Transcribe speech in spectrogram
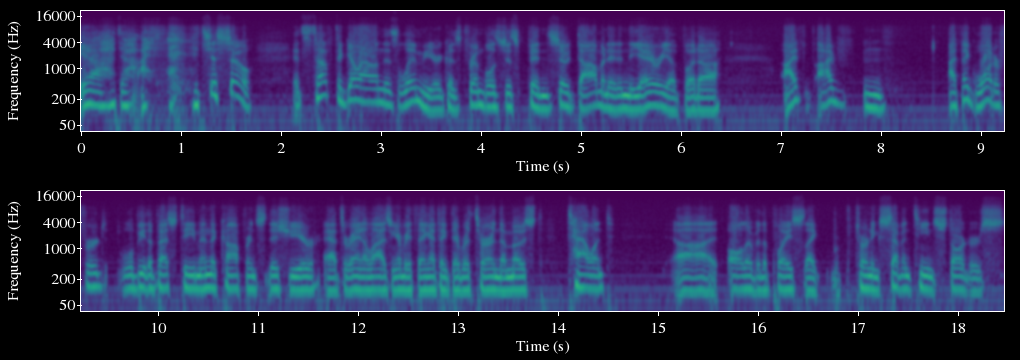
yeah, it's just so it's tough to go out on this limb here because Trimble's just been so dominant in the area. But uh, I've I've. Mm, I think Waterford will be the best team in the conference this year after analyzing everything. I think they returned the most talent uh, all over the place, like returning 17 starters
